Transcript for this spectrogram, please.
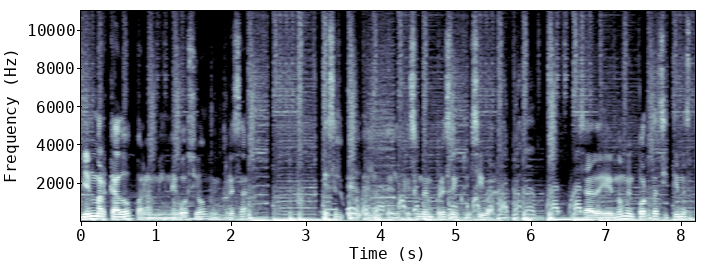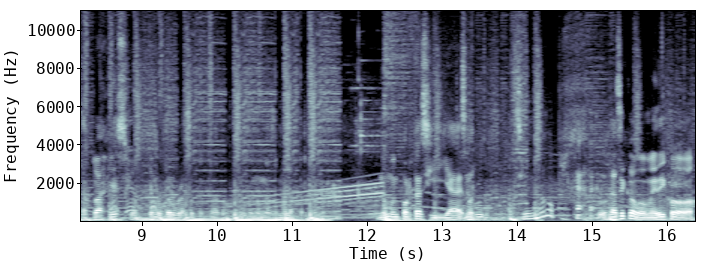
bien marcado para mi negocio, mi empresa, es el, el- el- el que es una empresa inclusiva. O sea, de no me importa si tienes tatuajes, yo tengo todo el brazo tatuado, no me hace mala persona. No me importa si ya... no- Sí, no, pues, pues, así como me dijo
